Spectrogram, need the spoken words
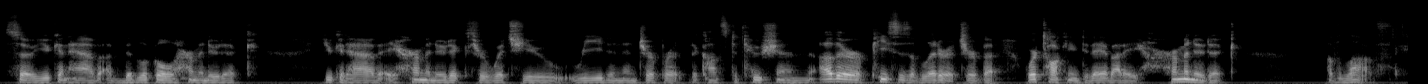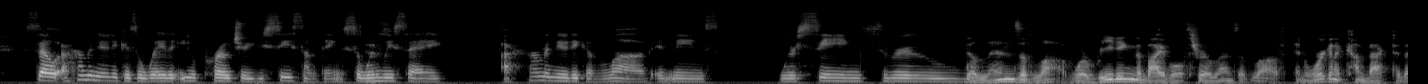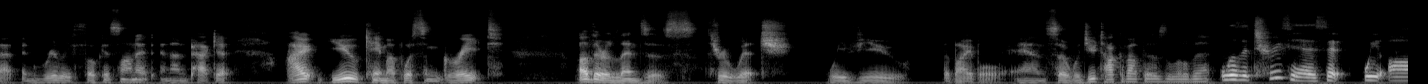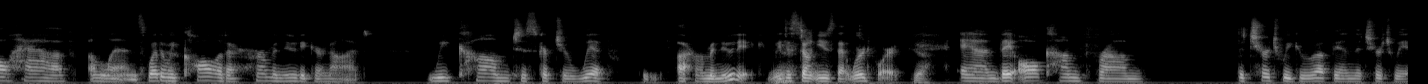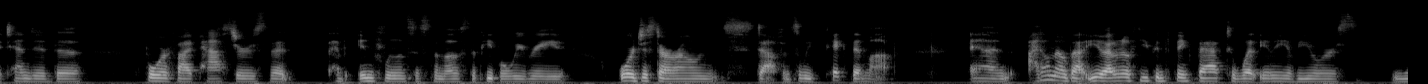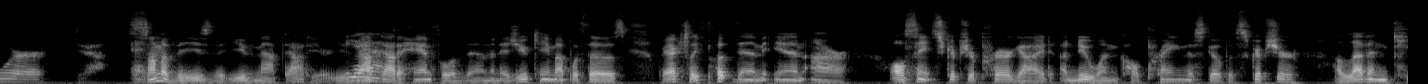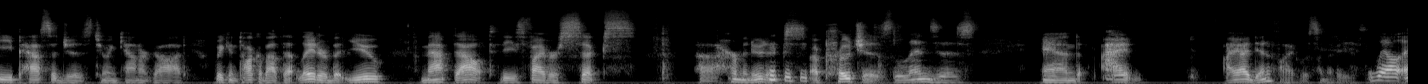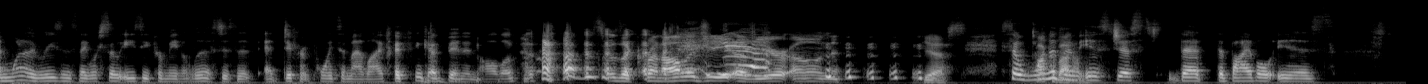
So you can have a biblical hermeneutic. You could have a hermeneutic through which you read and interpret the Constitution, other pieces of literature, but we're talking today about a hermeneutic of love. So a hermeneutic is a way that you approach or you see something. So when we say a hermeneutic of love, it means we're seeing through The lens of love. We're reading the Bible through a lens of love, and we're going to come back to that and really focus on it and unpack it. I you came up with some great other lenses through which we view the Bible. And so would you talk about those a little bit? Well, the truth is that we all have a lens, whether we call it a hermeneutic or not. We come to scripture with a hermeneutic. We Yes. just don't use that word for it. Yeah. And they all come from the church we grew up in, the church we attended, the four or five pastors that have influenced us the most, the people we read, or just our own stuff. And so we pick them up. And I don't know about you. I don't know if you can think back to what any of yours were. And- Some of these that you've mapped out here. You've Yeah. mapped out a handful of them and as you came up with those, we actually put them in our All Saints Scripture Prayer Guide, a new one called Praying the Scope of Scripture 11 Key Passages to Encounter God. We can talk about that later, but you mapped out these five or six uh, hermeneutics, approaches, lenses, and I, I identified with some of these. Well, and one of the reasons they were so easy for me to list is that at different points in my life, I think I've been in all of them. this was a chronology Yeah. of your own. Yes. So Talk one of them, them 'em. is just that the Bible is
